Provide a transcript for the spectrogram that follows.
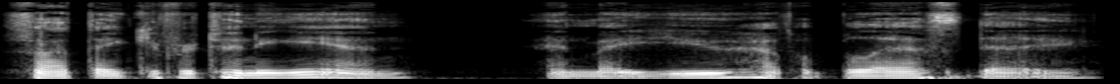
So I thank you for tuning in and may you have a blessed day.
